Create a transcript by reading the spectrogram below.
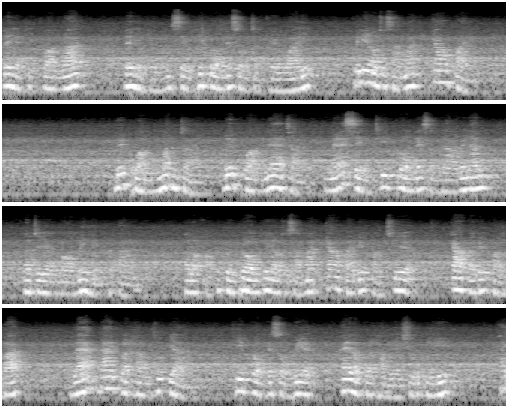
ได้เห็นถึงความรัก ได้เห็นถึงสิ่งที่พระองค์ได้ทรงจัดเตรียมไว้ เพื่อที่เราจะสามารถก้าวไป ด้วยความมั่นใจ ด้วยความแน่ใจ แม้สิ่งที่พระองค์ได้สัญญาไว้นั้น เราจะยังมองไม่เห็นก็ตามแต่เราขอบพระคุณพระองค์ที่เราจะสามารถก้าวไปด้วยความเชื่อ ก้าวไปด้วยความรัก และได้กระทำทุกอย่างที่พระองค์ได้ทรงเรียกให้เรากระทำในชีวิตนี้ให้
